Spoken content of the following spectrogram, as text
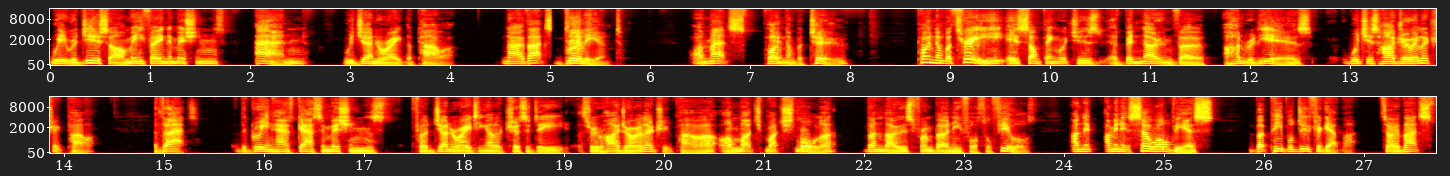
We reduce our methane emissions and we generate the power. Now that's brilliant. And that's point number two. Point number three is something which is, has been known for 100 years, which is hydroelectric power. That the greenhouse gas emissions for generating electricity through hydroelectric power are much, much smaller than those from burning fossil fuels. And it, I mean, it's so obvious, but people do forget that. So that's,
